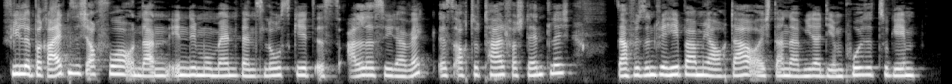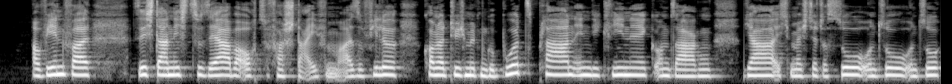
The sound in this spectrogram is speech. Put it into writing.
Viele bereiten sich auch vor und dann in dem Moment, wenn es losgeht, ist alles wieder weg. Ist auch total verständlich. Dafür sind wir Hebammen ja auch da, euch dann da wieder die Impulse zu geben. Auf jeden Fall sich da nicht zu sehr, aber auch zu versteifen. Also viele kommen natürlich mit einem Geburtsplan in die Klinik und sagen, ja, ich möchte das so und so und so.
